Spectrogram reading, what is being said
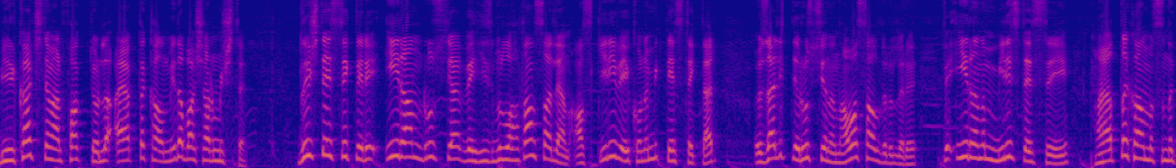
birkaç temel faktörle ayakta kalmayı da başarmıştı. Dış destekleri İran, Rusya ve Hizbullah'tan sağlayan askeri ve ekonomik destekler özellikle Rusya'nın hava saldırıları ve İran'ın milis desteği hayatta kalmasında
